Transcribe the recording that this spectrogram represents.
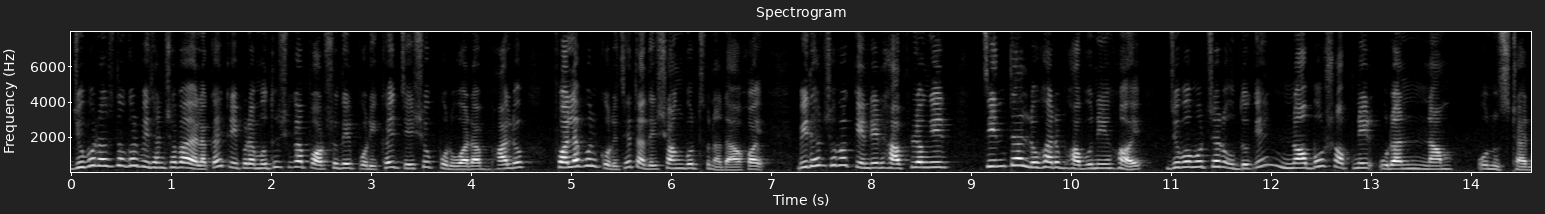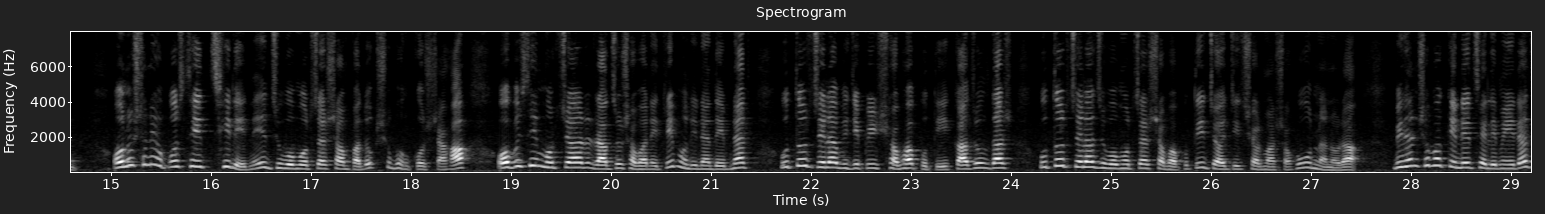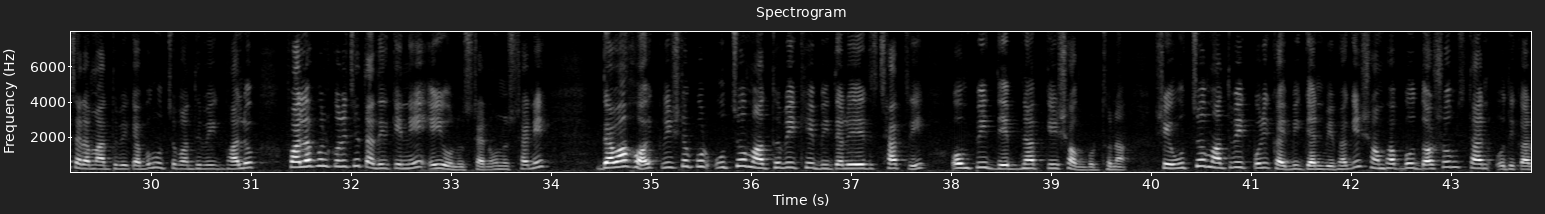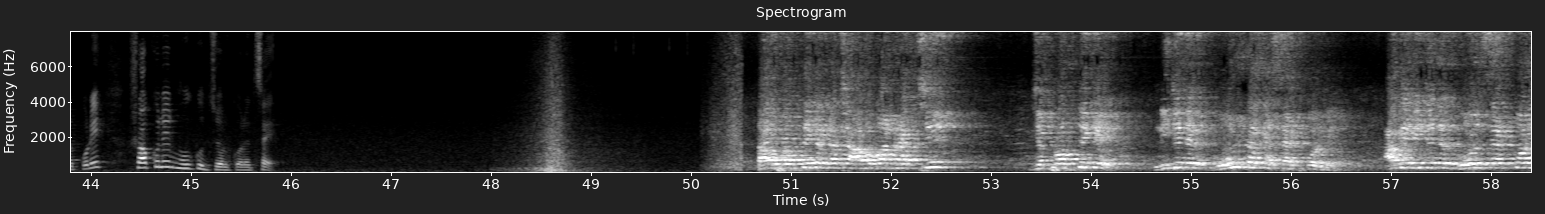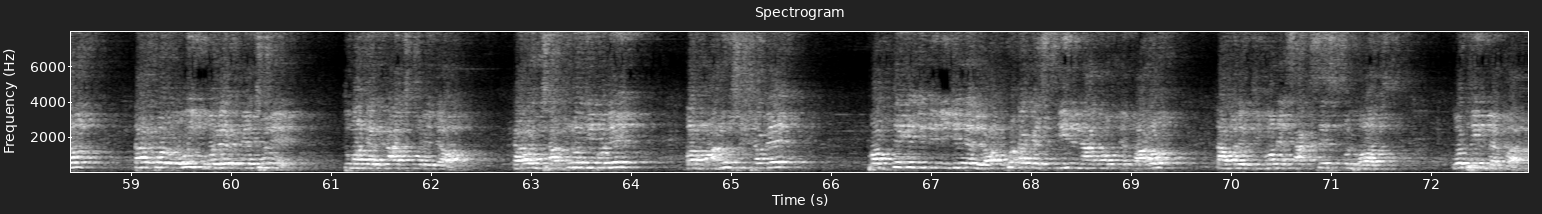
যুবরাজনগর বিধানসভা এলাকায় ত্রিপুরা মধুশিখা পর্ষদের পরীক্ষায় যেসব পড়ুয়ারা ভালো ফলাফল করেছে তাদের সংবর্ধনা দেওয়া হয়। বিধানসভা কেন্দ্রের হাফলংয়ের চিন্তা লোহার ভবনে হয় যুব মোর্চার উদ্যোগে নব স্বপ্নের উড়ান নাম অনুষ্ঠান। অনুষ্ঠানে উপস্থিত ছিলেন যুব মোর্চার সম্পাদক শুভঙ্কর সাহা, ওবিসি মোর্চার রাজ্য সভানেত্রী মলিনা দেবনাথ, উত্তর জেলা বিজেপির সভাপতি কাজল দাস, উত্তর জেলা যুব মোর্চার সভাপতি জয়জিৎ শর্মা সহ অন্যান্যরা। বিধানসভা কেন্দ্রের ছেলেমেয়েরা যারা মাধ্যমিক এবং উচ্চ মাধ্যমিক ভালো ফলাফল করেছে তাদেরকে নিয়ে এই অনুষ্ঠান। অনুষ্ঠানে দেওয়া হয় কৃষ্ণপুর উচ্চ মাধ্যমিক বিদ্যালয়ের ছাত্রী অম্পি দেবনাথকে সংবর্ধনা। সে উচ্চ মাধ্যমিক পরীক্ষায় বিজ্ঞান বিভাগে সম্ভাব্য দশম স্থান অধিকার করে সকলের মুখ উজ্জ্বল করেছে। তাই প্রত্যেকের কাছে আহ্বান রাখছি যে প্রত্যেকে নিজেদের গোলটাকে সেট করবে। আগে নিজেদের গোল সেট করো, তারপর ওই গোলের পেছনে তোমাদের কাজ করে যাওয়া। কারণ ছাত্র জীবনে প্রত্যেকে যদি নিজেদের লক্ষ্যটাকে স্থির না করতে পারো তাহলে জীবনে সাকসেসফুল হওয়া কঠিন ব্যাপার।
